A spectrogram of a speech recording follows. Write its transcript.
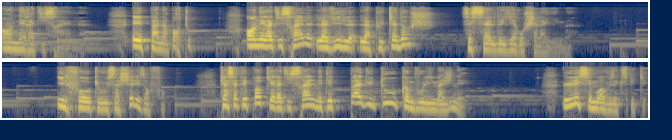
en Eret Israël. Et pas n'importe où. En Eret Israël, la ville la plus kadosh, c'est celle de Yerushalayim. Il faut que vous sachiez, les enfants, qu'à cette époque, Eret Israël n'était pas du tout comme vous l'imaginez. Laissez-moi vous expliquer.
